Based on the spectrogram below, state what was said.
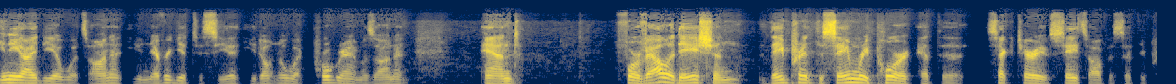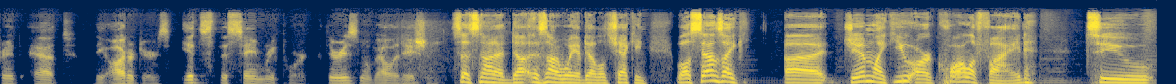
any idea what's on it. You never get to see it. You don't know what program is on it. And for validation, they print the same report at the Secretary of State's office that they print at the auditors. It's the same report. There is no validation. So it's not a it's not a way of double checking. Well, it sounds like uh, Jim, like you are qualified to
